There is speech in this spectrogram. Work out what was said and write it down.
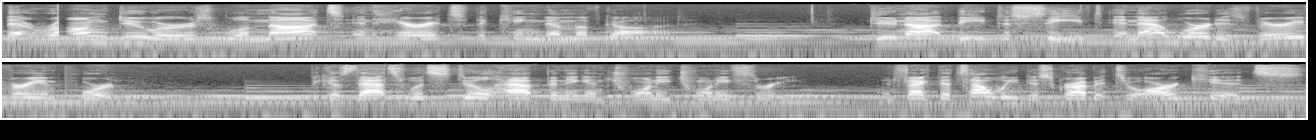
that wrongdoers will not inherit the kingdom of God? Do not be deceived. And that word is very, very important because that's what's still happening in 2023. In fact, that's how we describe it to our kids.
